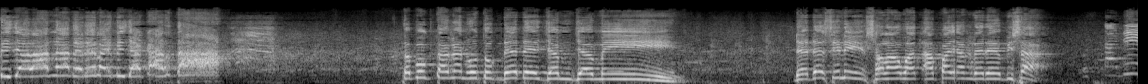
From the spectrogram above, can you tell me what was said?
Di jalanan Dede lain di Jakarta. Tepuk tangan untuk Dede Jam-Jami. Dede sini, salawat apa yang Dede bisa? Tadi,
